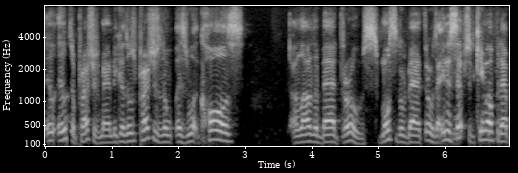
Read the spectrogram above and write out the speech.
it, it was the pressures, man, because those pressures is what caused a lot of the bad throws. Most of the bad throws, that interception came off of that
